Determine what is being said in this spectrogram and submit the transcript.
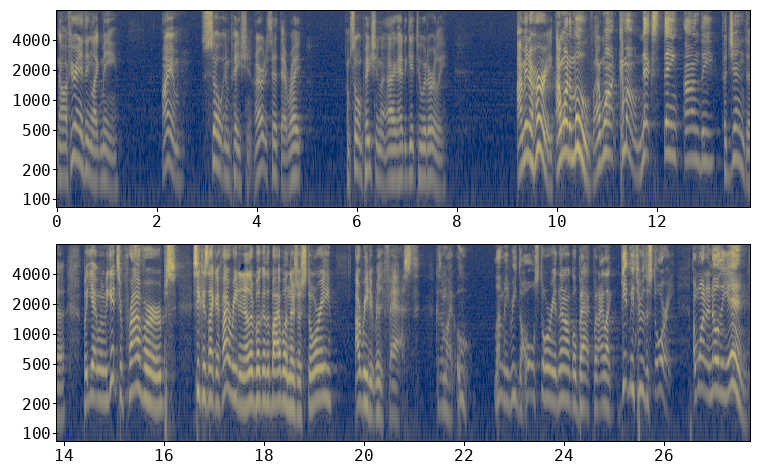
Now, if you're anything like me, I am so impatient. I already said that, right? I'm so impatient, I had to get to it early. I'm in a hurry. I want to move. I want, come on, next thing on the agenda. But yet, when we get to Proverbs, see, because like if I read another book of the Bible and there's a story, I read it really fast. Because I'm like, ooh, let me read the whole story and then I'll go back. But I like, get me through the story. I want to know the end.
